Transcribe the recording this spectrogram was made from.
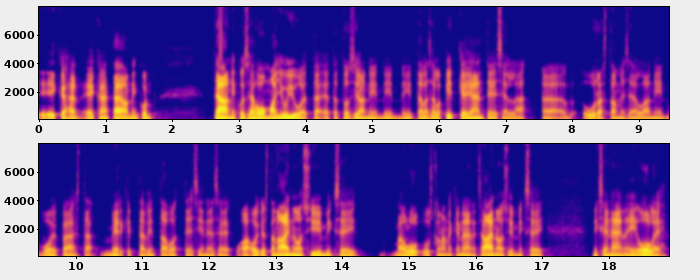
eiköhän, eiköhän tämä on niin kuin, tämä on niin kuin se homma juju, että, että tosiaan niin, niin, niin tällaisella pitkäjänteisellä uurastamisella niin voi päästä merkittäviin tavoitteisiin, ja se oikeastaan ainoa syy, miksei, mä uskon ainakin näin, että se ainoa syy, miksei, miksei näin ei ole,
